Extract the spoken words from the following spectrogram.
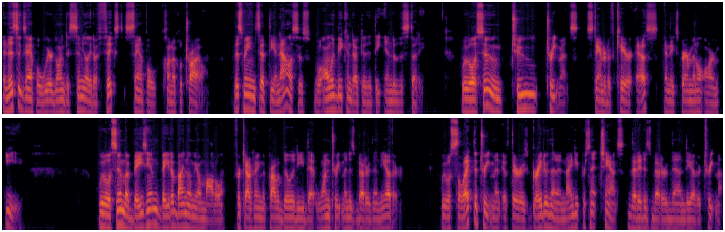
in this example we are going to simulate a fixed sample clinical trial. This means that the analysis will only be conducted at the end of the study. We will assume two treatments, standard of care S and the experimental arm E. We will assume a Bayesian beta binomial model for calculating the probability that one treatment is better than the other. We will select the treatment if there is greater than a 90% chance that it is better than the other treatment.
